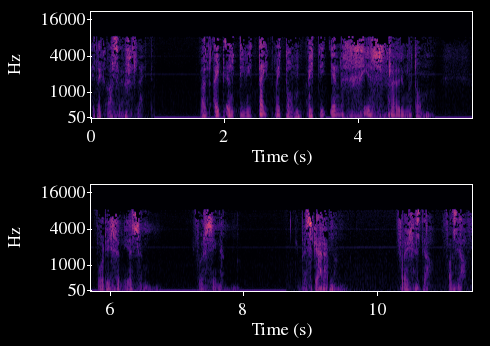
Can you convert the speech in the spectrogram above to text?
het ek as ingesluid. Want uit intimiteit met hom, uit die een geestverhouding met hom, word die geneesing, voorsiening, die beskerming, vrygestel, vanzelf.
